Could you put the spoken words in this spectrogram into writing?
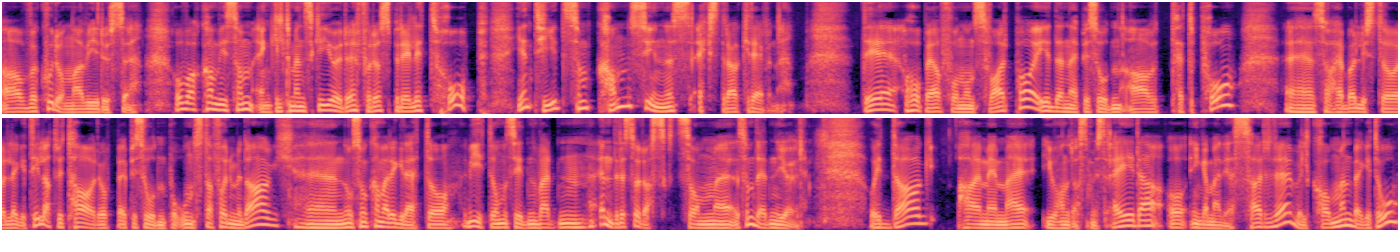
av koronaviruset, og hva kan vi som enkeltmennesker gjøre for å spre litt håp i en tid som kan synes ekstra krevende? Det håper jeg å få noen svar på i denne episoden av Tett på. Eh, så har jeg bare lyst til å legge til at vi tar opp episoden på onsdag formiddag, eh, noe som kan være greit å vite om siden verden endres så raskt som, eh, som det den gjør. Og i dag har jeg med meg Johan Rasmus Eira og Inga Merje Sarre. Velkommen begge to.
